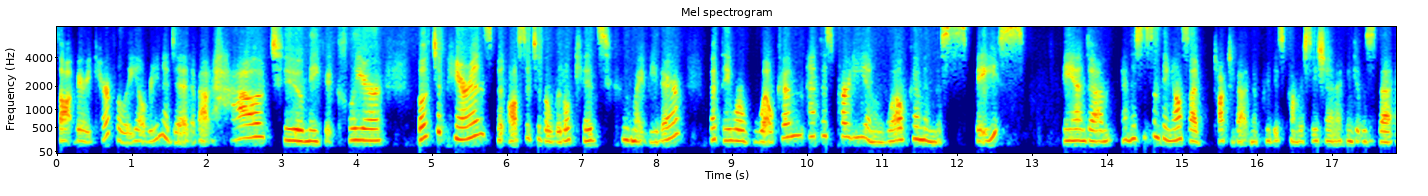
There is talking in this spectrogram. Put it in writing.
thought very carefully, Elrena did, about how to make it clear both to parents but also to the little kids who might be there that they were welcome at this party and welcome in this space and um, and this is something else I've talked about in a previous conversation. I think it was the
